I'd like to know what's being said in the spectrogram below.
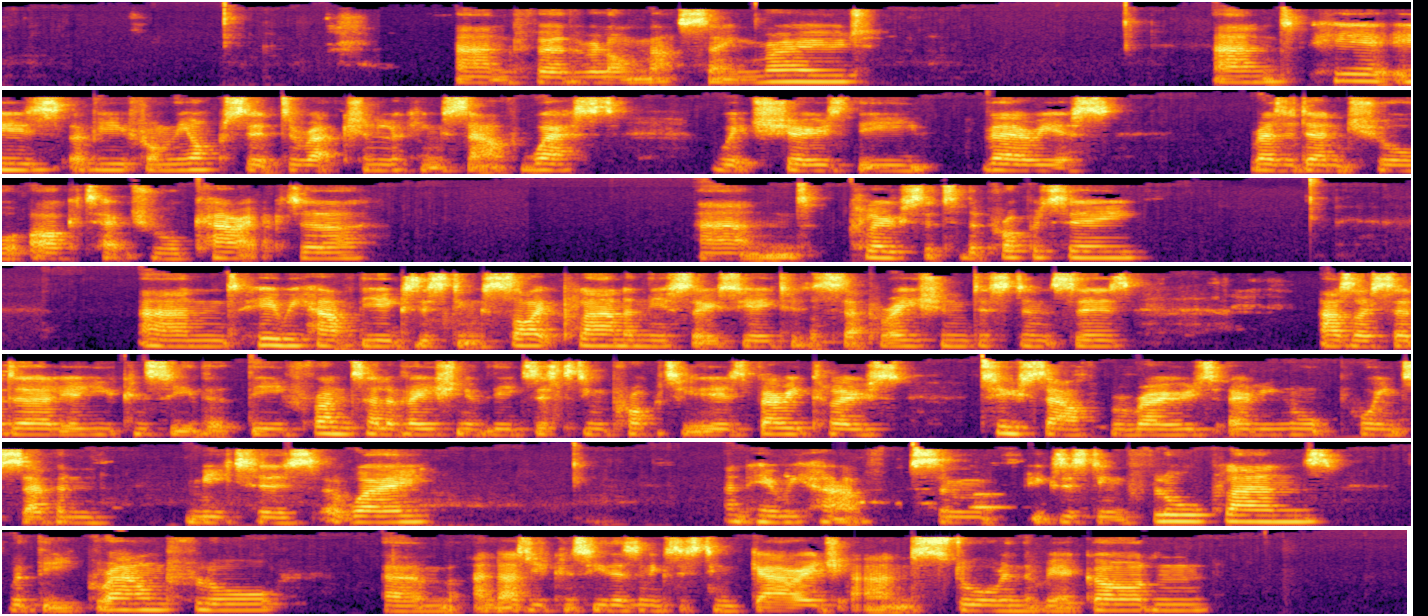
And further along that same road. And here is a view from the opposite direction looking southwest, which shows the various residential architectural character and closer to the property. And here we have the existing site plan and the associated separation distances. As I said earlier, you can see that the front elevation of the existing property is very close to Southborough Road, only 0.7 metres away. And here we have some existing floor plans with the ground floor um, and as you can see, there's an existing garage and store in the rear garden.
